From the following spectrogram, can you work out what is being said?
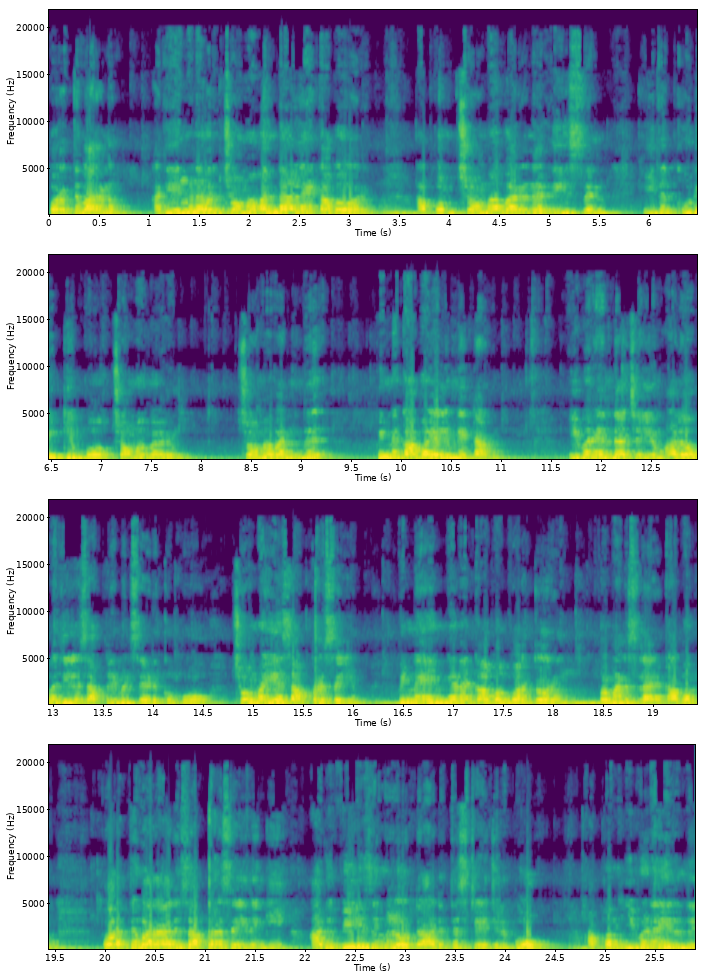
പുറത്ത് വരണം അത് എങ്ങനെ വരും ചുമ വന്നാലേ കഫ വരും അപ്പം ചുമ വരണ റീസൺ ഇത് കുടിക്കുമ്പോ ചുമ വരും ചുമ വന്ന് പിന്നെ കഫ എലിമിനേറ്റ് ആകും ഇവർ എന്താ ചെയ്യും അലോപതിയിലെ സപ്ലിമെന്റ്സ് എടുക്കുമ്പോ ചുമയെ സപ്രസ് ചെയ്യും പിന്നെ എങ്ങനെ കഫം പുറത്തു വരും? ഇപ്പൊ മനസ്സിലായ? കഫം പുറത്ത് വരാതെ സപ്രസ് ചെയ്തെങ്കിൽ അത് വീസിങ്ങിലോട്ട് അടുത്ത സ്റ്റേജിൽ പോകും. അപ്പം ഇവിടെ ഇരുന്ന്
